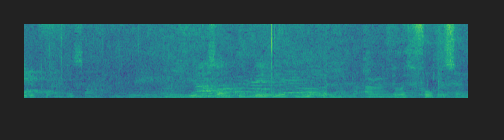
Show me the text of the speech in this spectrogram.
It was four percent.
